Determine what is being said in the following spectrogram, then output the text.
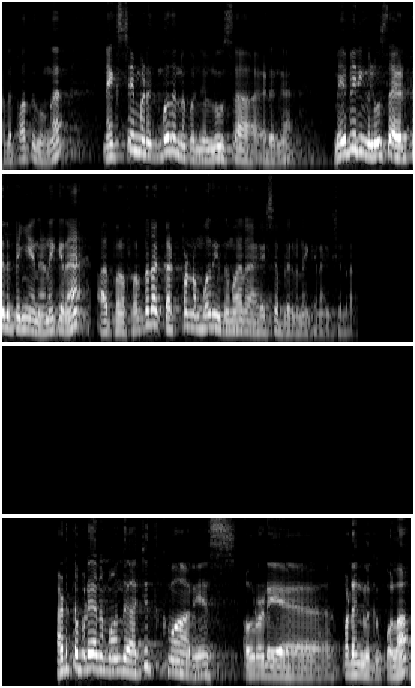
அதை பார்த்துக்கோங்க. நெக்ஸ்ட் டைம் எடுக்கும்போது இன்னும் கொஞ்சம் லூஸாக எடுங்க. மேபி நீங்கள் லூஸாக எடுத்திருப்பீங்கன்னு நினைக்கிறேன். அப்புறம் ஃபர்தராக கட் பண்ணும்போது இது மாதிரி ஆயிடுச்சு அப்படின்னு நினைக்கிறேன் ஆக்சுவலாக அடுத்தபடியாக நம்ம வந்து அஜித் குமார் எஸ் அவருடைய படங்களுக்கு போகலாம்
